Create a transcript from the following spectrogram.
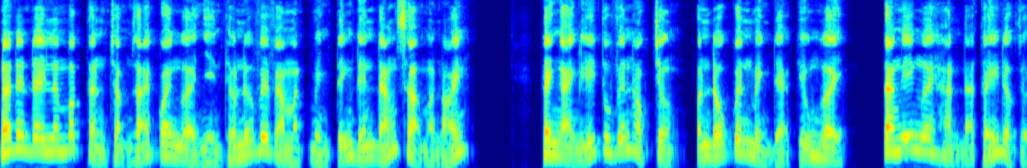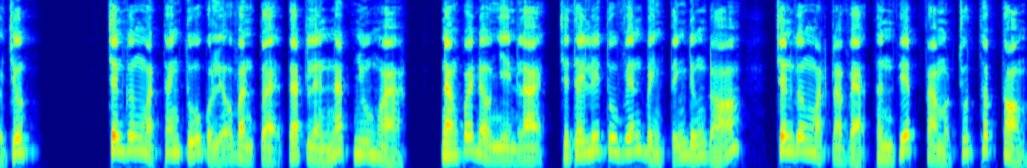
Nói đến đây Lâm Bắc Thần chậm rãi quay người nhìn thiếu nữ với vẻ mặt bình tĩnh đến đáng sợ mà nói. Hình ảnh Lý Tu Viễn học trưởng phấn đấu quên mình để cứu ngươi, ta nghĩ ngươi hẳn đã thấy được rồi chứ. Trên gương mặt thanh tú của Liễu Văn Tuệ tét lên nát nhu hòa, nàng quay đầu nhìn lại, chỉ thấy Lý Tu Viễn bình tĩnh đứng đó, trên gương mặt là vẻ thân thiết và một chút thấp thỏm,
